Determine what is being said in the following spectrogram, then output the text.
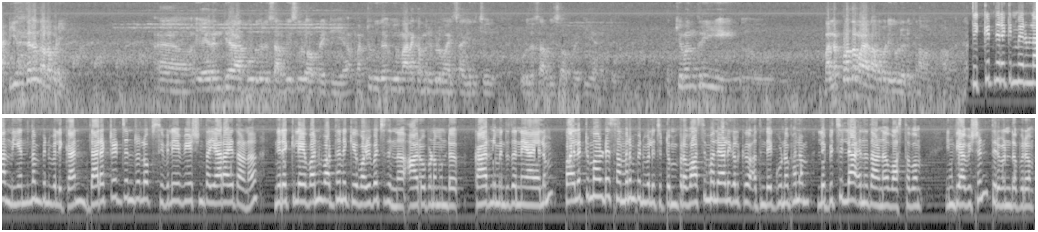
അടിയന്തര നടപടി എയർ ഇന്ത്യ കൂടുതൽ സർവീസുകൾ ഓപ്പറേറ്റ് ചെയ്യുക മറ്റു വിമാന കമ്പനികളുമായി സഹകരിച്ച് കൂടുതൽ സർവീസ് ഓപ്പറേറ്റ് ചെയ്യാനായിട്ട്. മുഖ്യമന്ത്രി ഫലപ്രദമായ നടപടികൾ എടുക്കണമെന്നാണ് ടിക്കറ്റ് നിരക്കിന്മേലുള്ള നിയന്ത്രണം പിൻവലിക്കാൻ directorate general of civil aviation തയ്യാറായതാണ്. നിരക്കിലെ വൻ വർധനയ്ക്ക് വഴിവെച്ചതെന്ന് ആരോപണമുണ്ട്. കാരണം എന്തുതന്നെയായാലും പൈലറ്റുമാരുടെ സമരം പിൻവലിച്ചിട്ടും പ്രവാസി മലയാളികൾക്ക് അതിന്റെ ഗുണഫലം ലഭിച്ചില്ല എന്നതാണ് വാസ്തവം. India vision Thiruvananthapuram.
